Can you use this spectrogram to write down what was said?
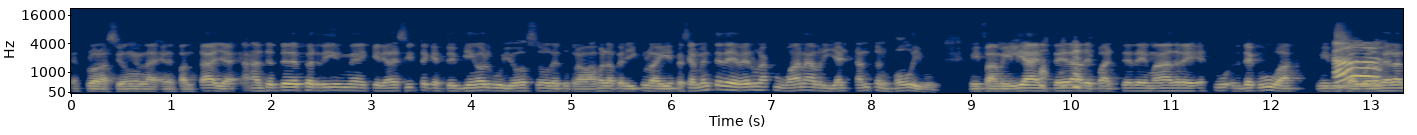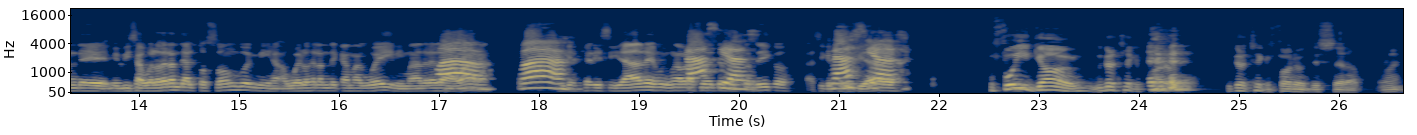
exploración en la, en la pantalla. Antes de despedirme, quería decirte que estoy bien orgulloso de tu trabajo en la película y especialmente de ver una cubana brillar tanto en Hollywood. Mi familia entera de parte de madre es de Cuba. Mis bisabuelos, Ah. eran, de, mis bisabuelos eran de Alto Songo y mis abuelos eran de Camagüey y mi madre de Wow. Habana. Wow. Felicidades, un abrazo desde Gracias. Puerto Rico. Así que Gracias. felicidades. Before you go, we've got to take a photo. we've got to take a photo of this setup, right?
